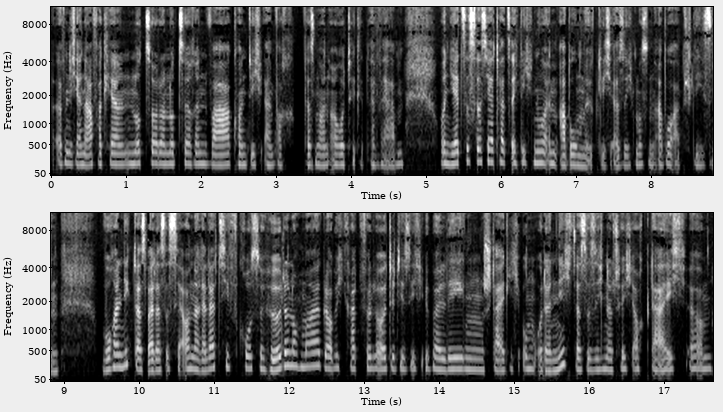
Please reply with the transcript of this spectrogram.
öffentlicher Nahverkehr Nutzer oder Nutzerin war, konnte ich einfach das 9-Euro-Ticket erwerben. Und jetzt ist das ja tatsächlich nur im Abo möglich. Also ich muss ein Abo abschließen. Woran liegt das? Weil das ist ja auch eine relativ große Hürde nochmal, glaube ich, gerade für Leute, die sich überlegen, steige ich um oder nicht, dass sie sich natürlich auch gleich ähm,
